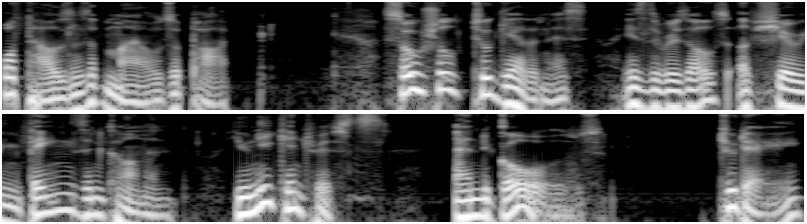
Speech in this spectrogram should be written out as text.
or thousands of miles apart. Social togetherness is the result of sharing things in common, unique interests, and goals. Today,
